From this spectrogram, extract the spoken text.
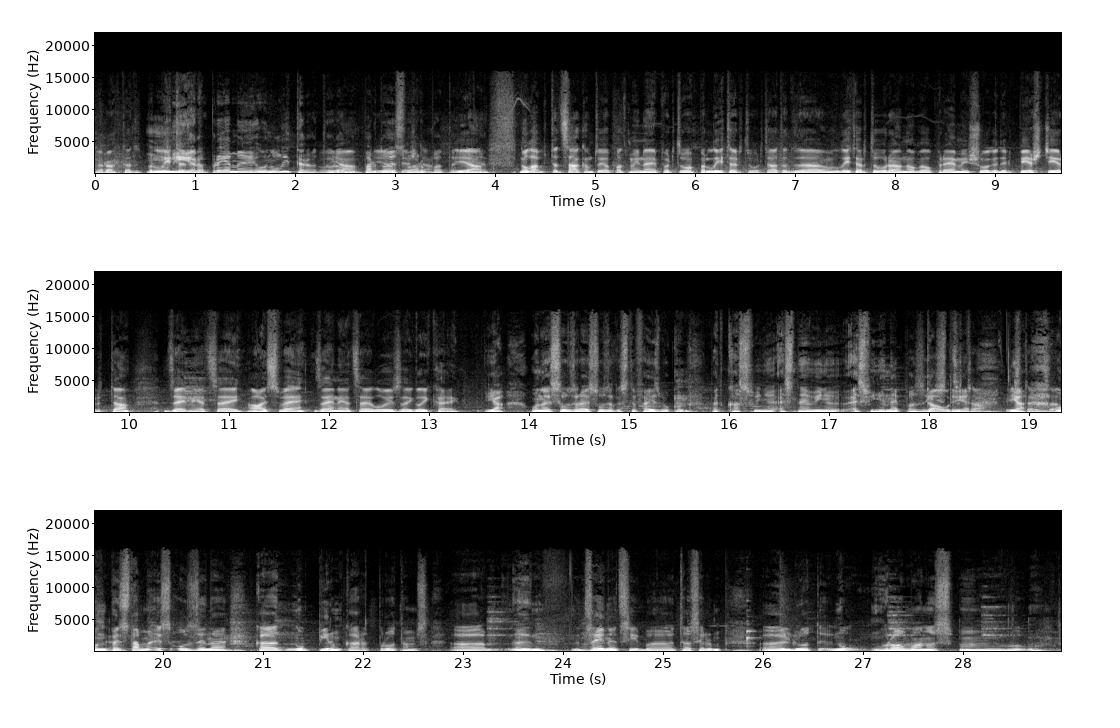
garāk. Tātad par literatūru. Prēmiju un literatūru. Jā, par to jā, es varu tā. pateikt. Jā. Jā. Nu, labi, tad sākam. Tu jau pat minēji par to par literatūru. Tātad literatūrā Nobel prēmija šogad ir piešķirta dzēniecei, ASV dzēniecei Luizai Glikai. Jā, un es uzreiz uzrakstu Facebook, kas viņa, es, ne, viņu, es viņu nepazīstu. Daudz ja? jā, un jā. pēc tam es uzzināju, ka nu, pirmkārt, protams, uh, dzēniecība tas ir uh, ļoti, nu, romānus. Uh,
